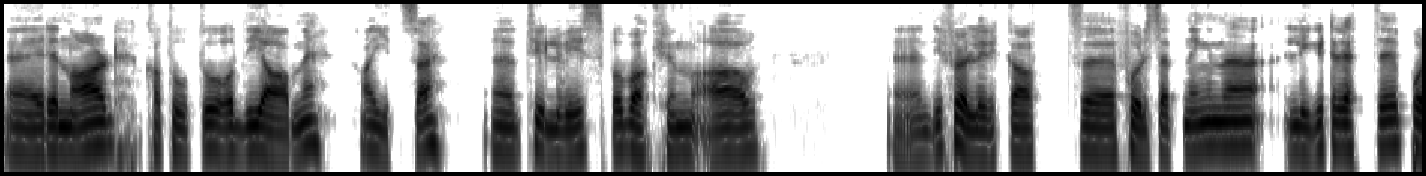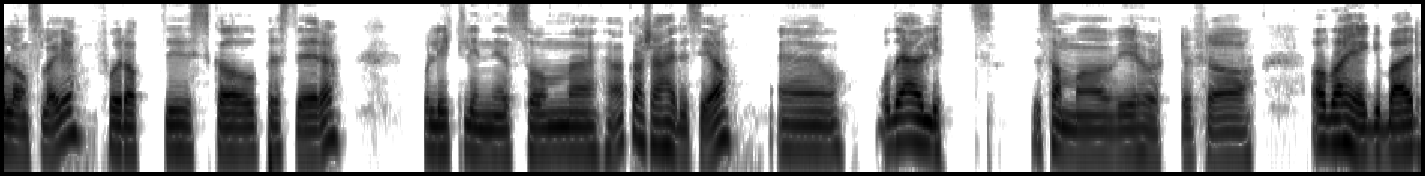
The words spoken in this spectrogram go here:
Renard, Katoto og Diani har gitt seg, tydeligvis på bakgrunn av De føler ikke at forutsetningene ligger til rette på landslaget for at de skal prestere, på lik linje som ja, kanskje herresida. Og det er jo litt det samme vi hørte fra Ada Hegerberg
